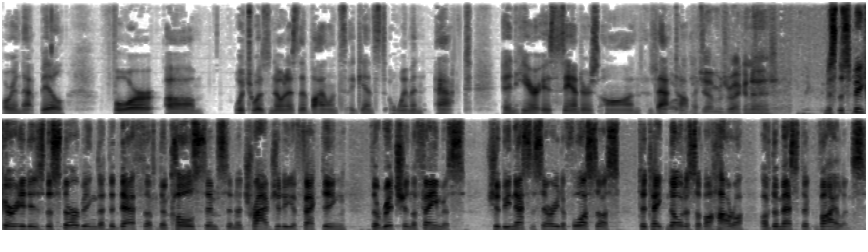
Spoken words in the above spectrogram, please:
or in that bill for um, which was known as the Violence Against Women Act. And here is Sanders on that topic. The gentleman's recognized. Mr. Speaker, it is disturbing that the death of Nicole Simpson, a tragedy affecting the rich and the famous, should be necessary to force us to take notice of the horror of domestic violence.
